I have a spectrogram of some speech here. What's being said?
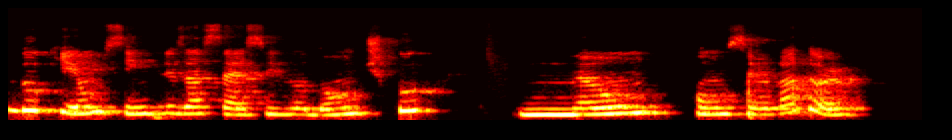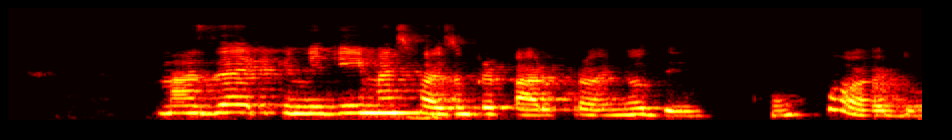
do que um simples acesso endodôntico não conservador. Mas, Érica, ninguém mais faz um preparo para o MOD. Concordo,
